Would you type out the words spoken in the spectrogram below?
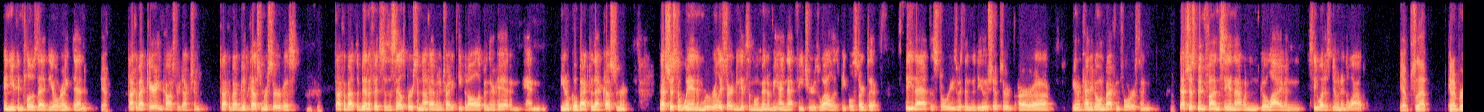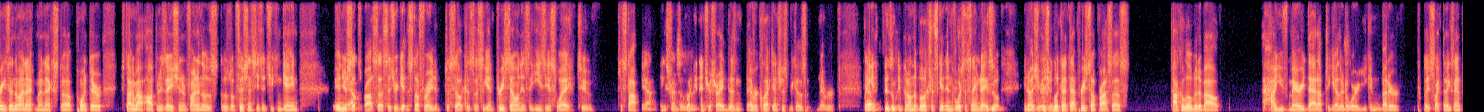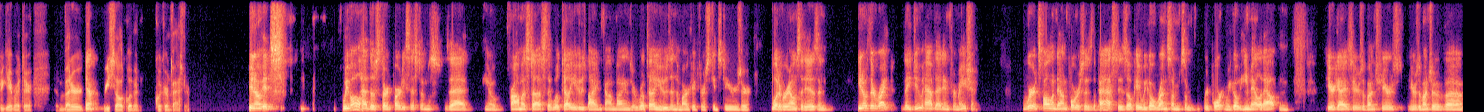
And you can close that deal right then. Yeah. Talk about carrying cost reduction. Talk about good customer service. Mhm. Talk about the benefits to the salesperson not having to try to keep it all up in their head and and you know go back to that customer that's just a win and we're really starting to get some momentum behind that feature as well as people start to see that the stories within the dealerships are are uh, you know kind of going back and forth and that's just been fun seeing that one go live and see what it's doing in the wild Yep. So that kind of brings into my ne- my next uh, point there. He's talking about optimization and finding those those efficiencies that you can gain in your Yeah. sales process as you're getting stuff ready to, to sell. Because this again, pre-selling is the easiest way to to stop Yeah, things from absolutely. collecting interest. Right? It doesn't ever collect interest because never Yep. physically put on the books. It's getting invoiced the same day. So you know, as you as you're looking at that pre-sale process, talk a little bit about how you've married that up together to where you can better it's like that example you gave right there better Yeah. resell equipment quicker and faster you know it's we've all had those third party systems that you know promised us that we'll tell you who's buying combines or we'll tell you who's in the market for skid steers or whatever else it is. And you know they're right. They do have that information. Where it's fallen down for us as the past is okay we go run some some report and we go email it out and here guys here's a bunch here's here's a bunch of uh,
